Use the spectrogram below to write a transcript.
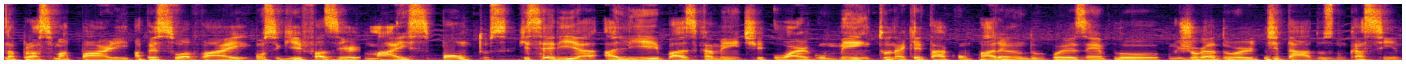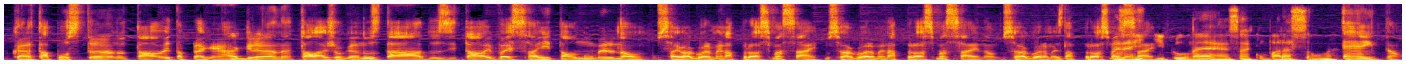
na próxima party, a pessoa vai conseguir fazer mais pontos, que seria ali basicamente o argumento, né, que ele tá comparando, por por exemplo, um jogador de dados num cassino. O cara tá apostando tal, e tá pra ganhar grana, tá lá jogando os dados e tal, e vai sair tal número. Não, não saiu agora, mas na próxima sai. Não saiu agora, mas na próxima sai. Não, não saiu agora, mas na próxima Mas é sai. ridículo, né? Essa comparação, né? É, então,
